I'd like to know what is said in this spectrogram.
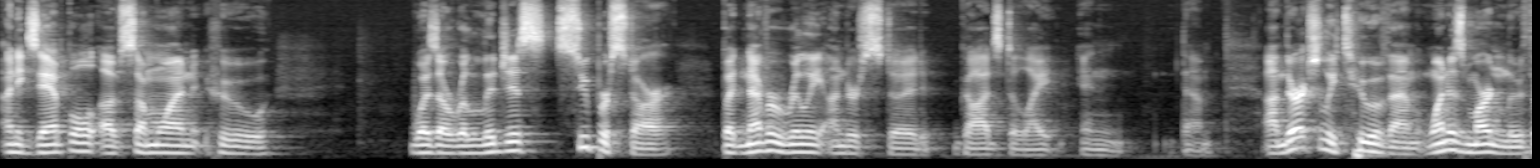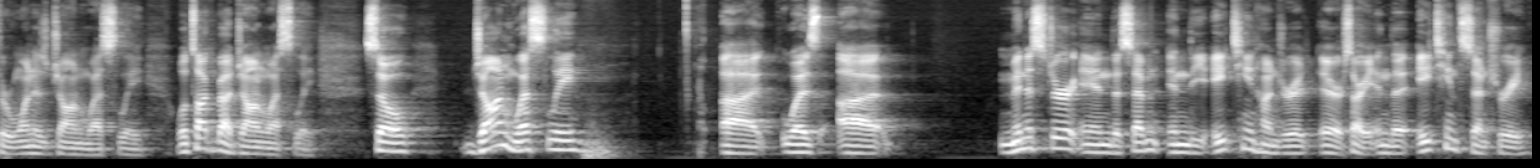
an example of someone who was a religious superstar but never really understood God's delight in them. Um, there are actually two of them. One is Martin Luther, one is John Wesley. We'll talk about John Wesley. So, John Wesley uh, was a minister in the seven, in the 1800 or sorry in the 18th century,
